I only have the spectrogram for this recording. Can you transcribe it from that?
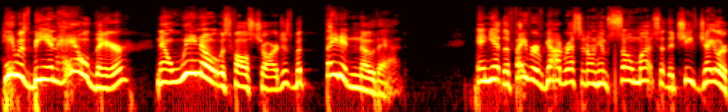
He was being held there. Now, we know it was false charges, but they didn't know that. And yet, the favor of God rested on him so much that the chief jailer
